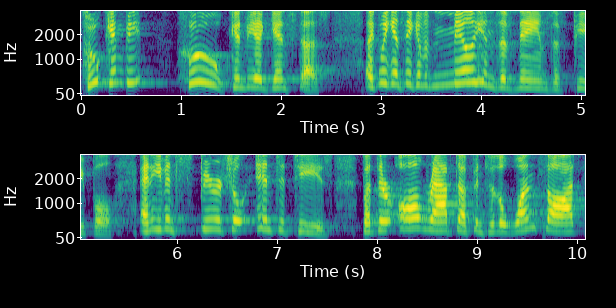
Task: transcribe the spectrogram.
who can be who can be against us? Like we can think of millions of names of people and even spiritual entities, but they're all wrapped up into the one thought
